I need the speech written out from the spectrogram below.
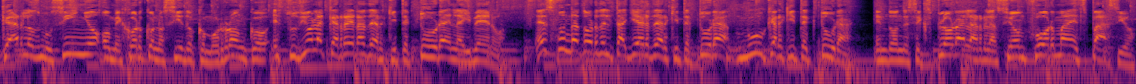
Carlos Muciño, o mejor conocido como Ronco, estudió la carrera de arquitectura en la Ibero. Es fundador del taller de arquitectura MUC Arquitectura, en donde se explora la relación forma-espacio.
